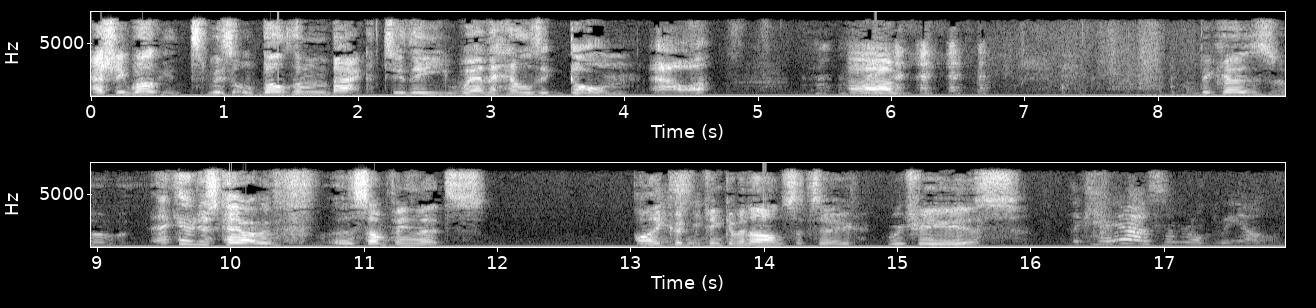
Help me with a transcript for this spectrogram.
Actually, well, we're sort of welcome back to the Where the Hell's It Gone hour. Um, because Echo just came up with uh, something that I couldn't think of an answer to, which is the Chaos Emerald own.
